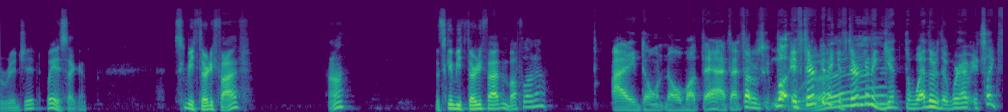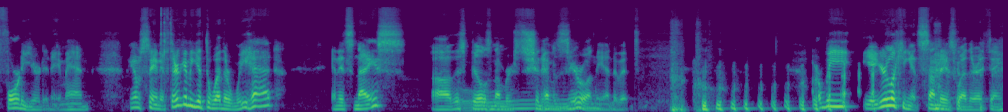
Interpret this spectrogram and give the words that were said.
rigid. Wait a second. It's gonna be 35? Huh? It's gonna be 35 in Buffalo now? I don't know about that. I thought it was well. If they're gonna if they're gonna get the weather that we're having, it's like forty here today, man. You know what I'm saying? If they're gonna get the weather we had, and it's nice, uh, this Bills number should have a zero on the end of it. Are we? Yeah, you're looking at Sunday's weather, I think.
